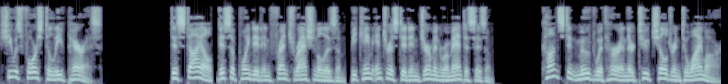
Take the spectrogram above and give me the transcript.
She was forced to leave Paris. De Staël, disappointed in French rationalism, became interested in German Romanticism. Constant moved with her and their two children to Weimar.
